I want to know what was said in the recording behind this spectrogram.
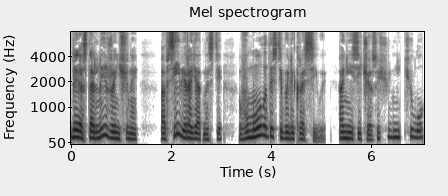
Да и остальные женщины, по всей вероятности, в молодости были красивы. Они и сейчас еще ничего.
